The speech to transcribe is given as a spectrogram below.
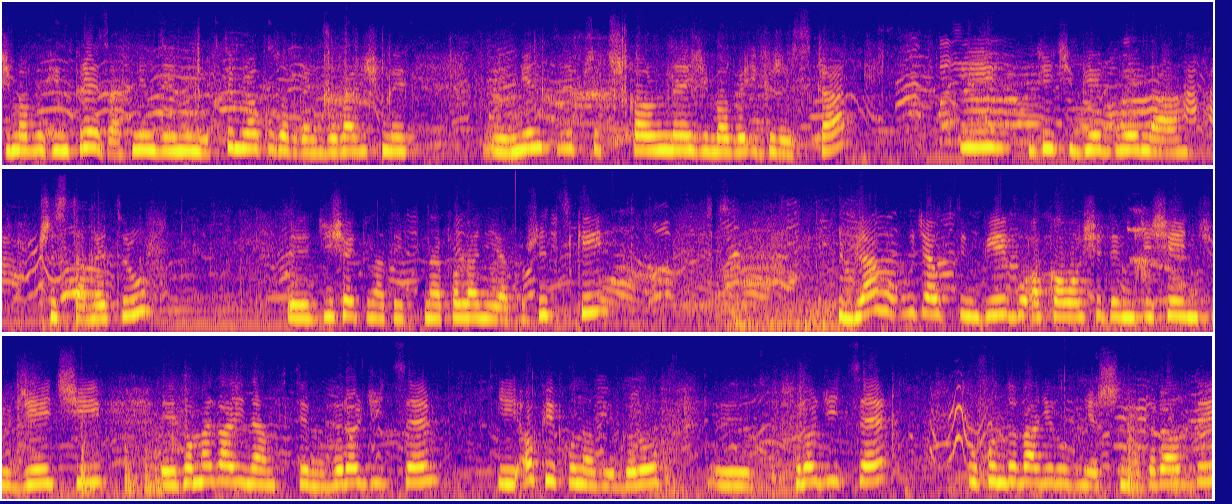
zimowych imprezach. Między innymi w tym roku zorganizowaliśmy y, międzyprzedszkolne zimowe igrzyska i dzieci biegły na 300 metrów. Y, Dzisiaj tu na, tej, na Polanie Jakuszyckiej Brało udział w tym biegu około 70 dzieci. Y, Pomagali nam w tym rodzice i opiekunowie grup. Y, Rodzice ufundowali również nagrody,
